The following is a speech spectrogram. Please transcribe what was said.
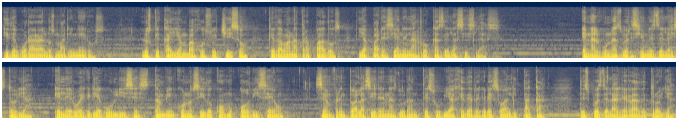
y devorar a los marineros. los que caían bajo su hechizo quedaban atrapados y aparecían en las rocas de las islas. En algunas versiones de la historia, el héroe griego Ulises, también conocido como Odiseo, se enfrentó a las sirenas durante su viaje de regreso a Litaca después de la guerra de Troya,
